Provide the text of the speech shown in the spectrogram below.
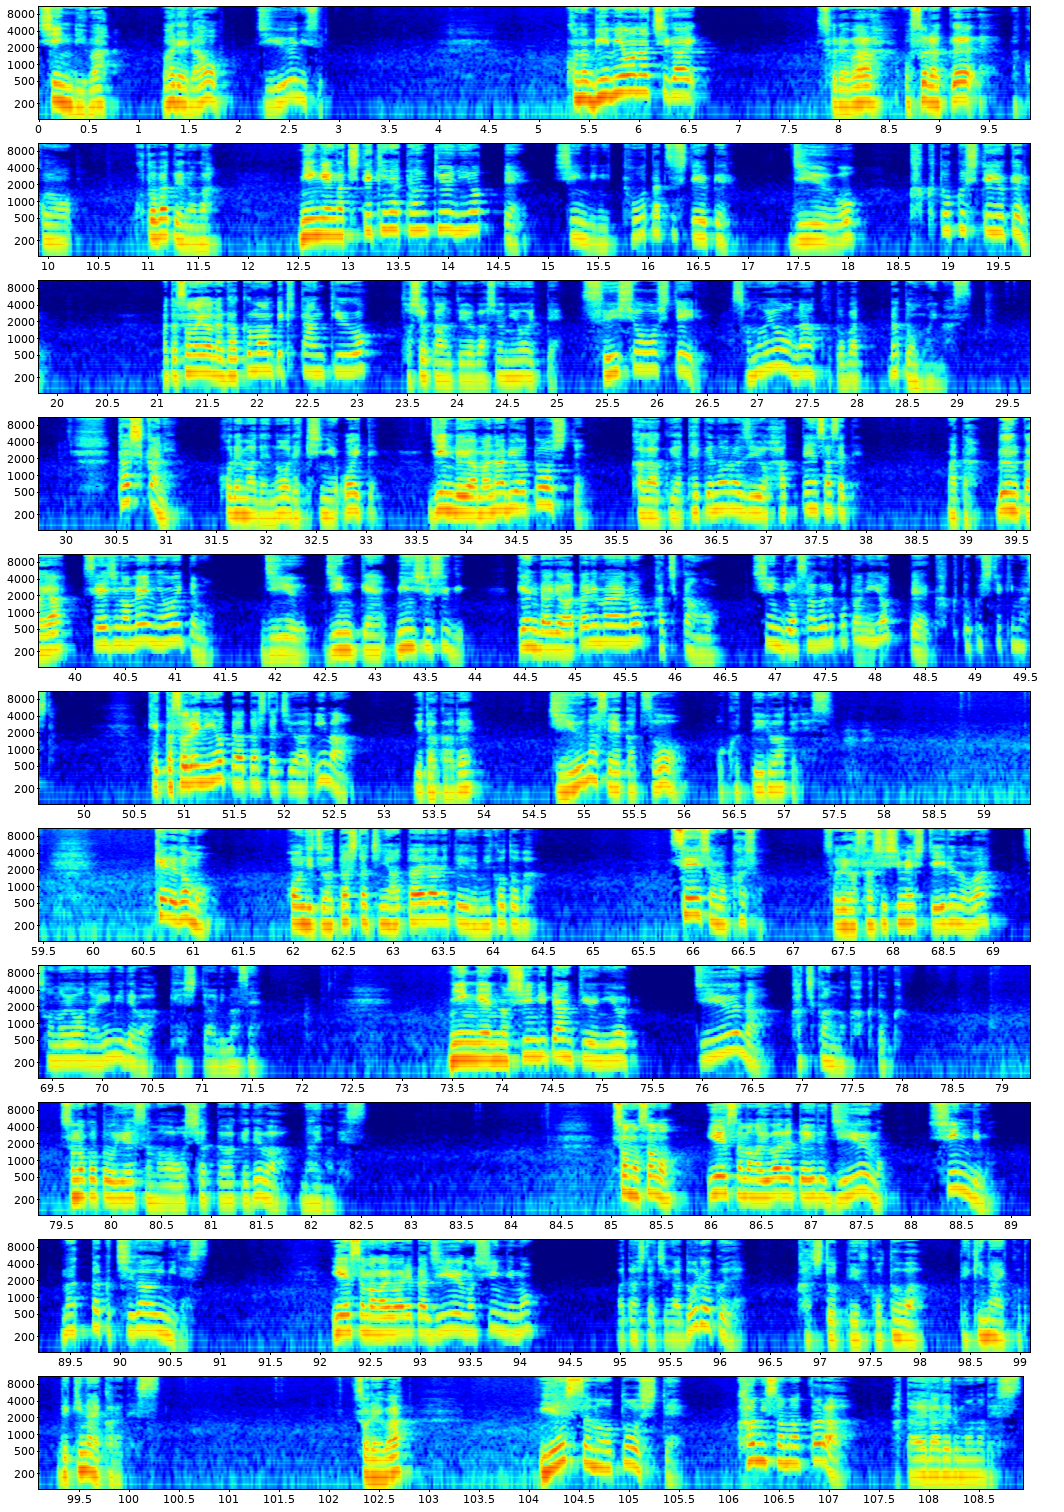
真理は我らを自由にする。この微妙な違い、それはおそらくこの言葉というのが人間が知的な探求によって真理に到達してゆける。自由を獲得してゆける。またそのような学問的探求を図書館という場所において推奨をしている。そのような言葉だと思います。確かにこれまでの歴史において人類は学びを通して科学やテクノロジーを発展させて、また文化や政治の面においても自由、人権、民主主義、現代では当たり前の価値観を真理を探ることによって獲得してきました。結果それによって私たちは今、豊かで自由な生活を送っているわけです。けれども、本日私たちに与えられている御言葉、聖書の箇所、それが指し示しているのは、そのような意味では決してありません。人間の心理探求による自由な価値観の獲得。そのことをイエス様はおっしゃったわけではないのです。そもそもイエス様が言われている自由も真理も全く違う意味です。イエス様が言われた自由も真理も私たちが努力で勝ち取っていくことはできないこと、できないからです。それはイエス様を通して神様から与えられるものです。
